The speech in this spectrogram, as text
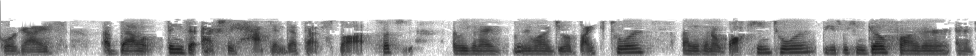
tour guides about things that actually happened at that spot. So that's the reason I really want to do a bike tour rather than a walking tour because we can go farther and it's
